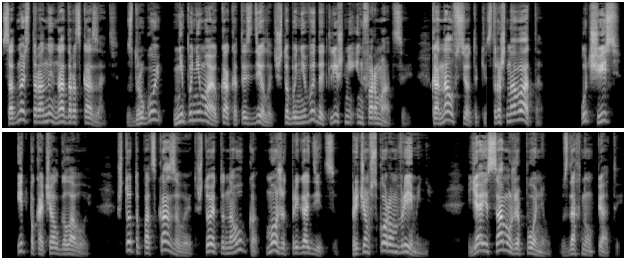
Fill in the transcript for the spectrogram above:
С одной стороны, надо рассказать. С другой, не понимаю, как это сделать, чтобы не выдать лишней информации. Канал все-таки страшновато. Учись. Ит покачал головой. Что-то подсказывает, что эта наука может пригодиться, причем в скором времени. Я и сам уже понял, вздохнул пятый.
